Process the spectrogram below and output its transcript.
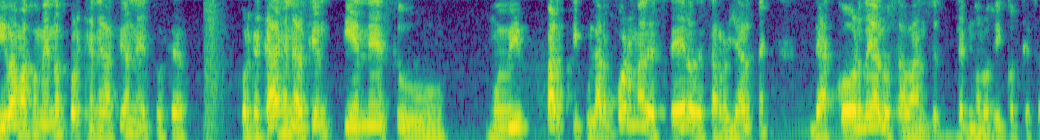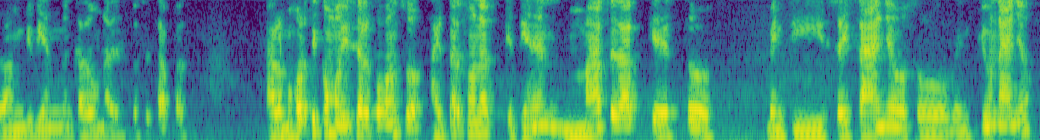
sí va más o menos por generaciones, o sea, porque cada generación tiene su muy particular forma de ser o desarrollarse de acorde a los avances tecnológicos que se van viviendo en cada una de estas etapas. A lo mejor sí, como dice Alfonso, hay personas que tienen más edad que estos 26 años o 21 años,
